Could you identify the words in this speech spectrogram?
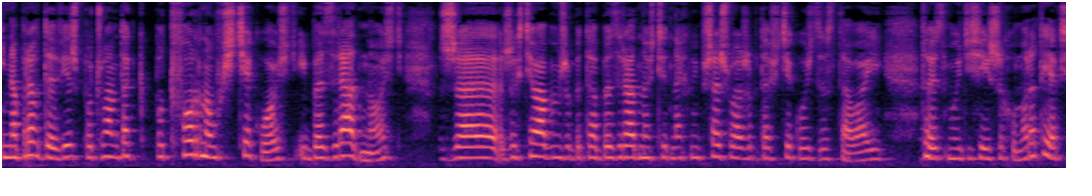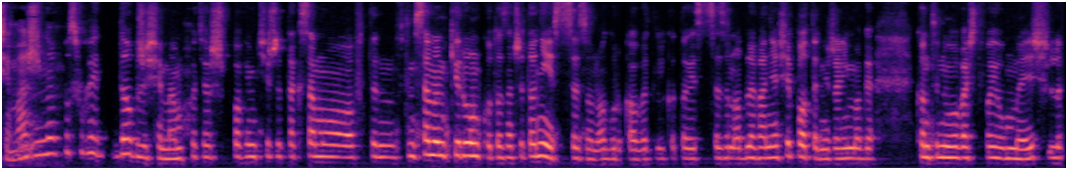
I naprawdę, wiesz, poczułam tak potworną wściekłość i bezradność, że, że chciałabym, żeby ta bezradność jednak mi przeszła, żeby ta wściekłość została. I to jest mój dzisiejszy humor. A ty jak się masz? No posłuchaj, dobrze się mam, chociaż powiem Ci, że tak samo w tym, w tym samym kierunku, to znaczy to nie jest sezon ogórkowy, tylko to jest sezon oblewania się potem, jeżeli mogę kontynuować Twoją myśl.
